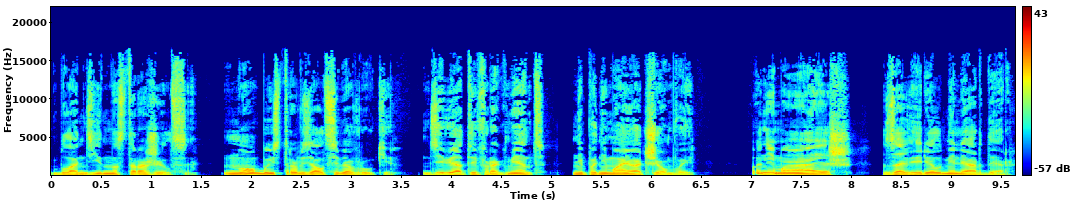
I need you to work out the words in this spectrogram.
Блондин насторожился, но быстро взял себя в руки. «Девятый фрагмент. Не понимаю, о чем вы». «Понимаешь», — заверил миллиардер.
